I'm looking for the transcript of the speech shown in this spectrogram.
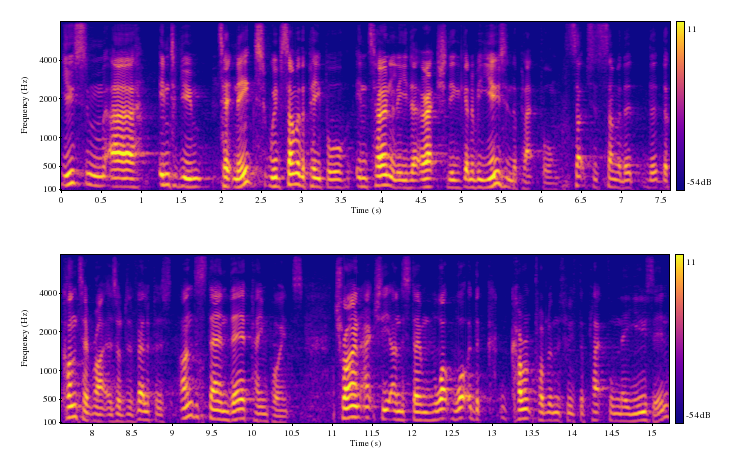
Use some uh, interview techniques with some of the people internally that are actually going to be using the platform, such as some of the, the, the content writers or developers. Understand their pain points try and actually understand what, what are the current problems with the platform they're using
